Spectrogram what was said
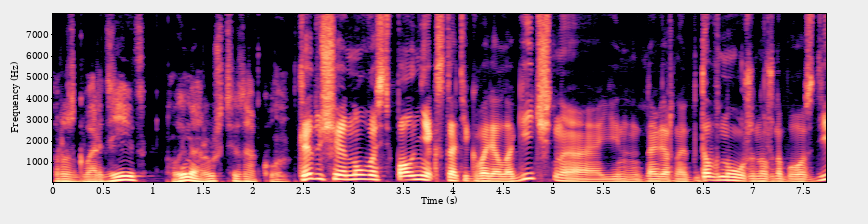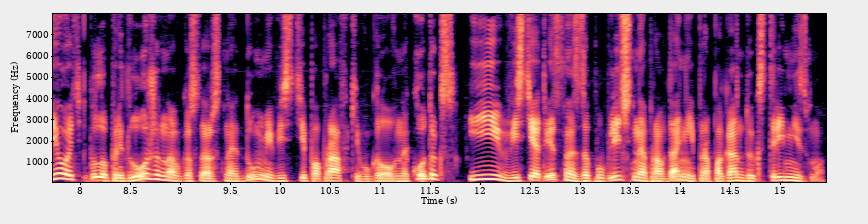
росгвардеец, вы нарушите закон. Следующая новость вполне, кстати говоря, логична и, наверное, давно уже нужно было сделать. Было предложено в Государственной Думе ввести поправки в Уголовный кодекс и ввести ответственность за публичное оправдание и пропаганду экстремизма.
